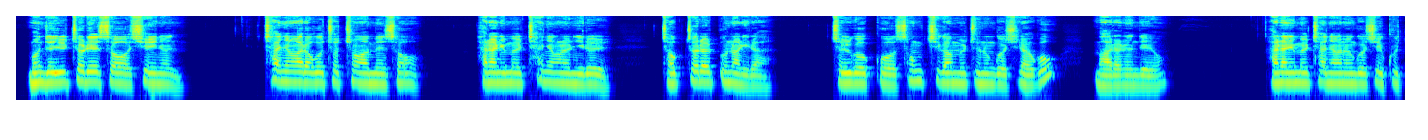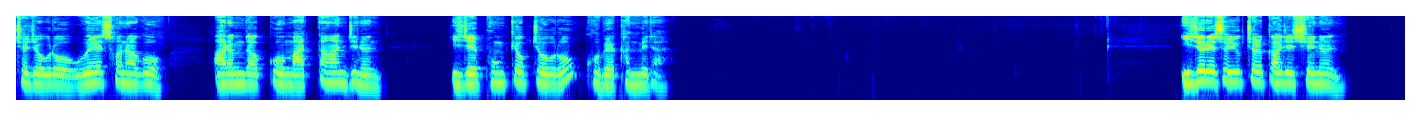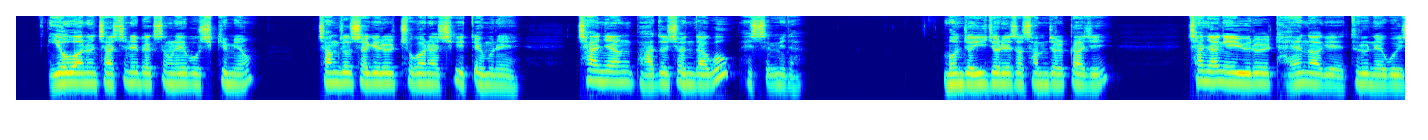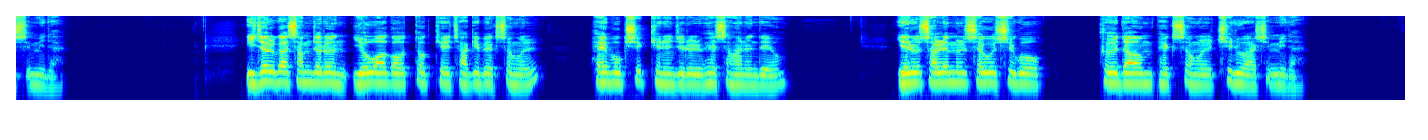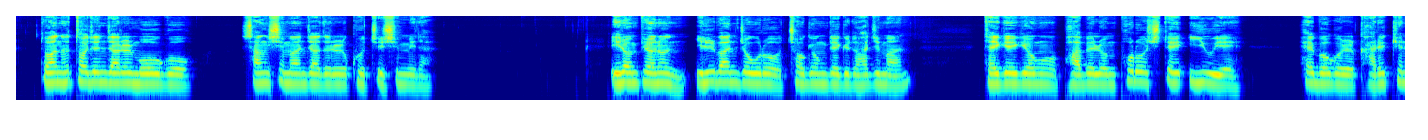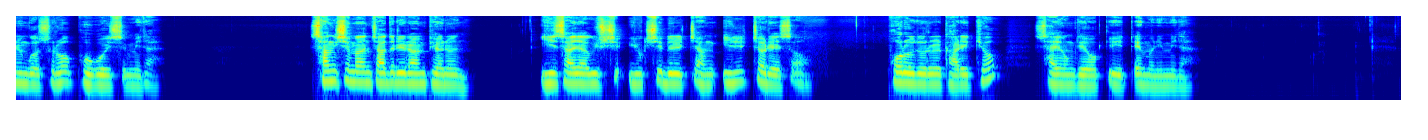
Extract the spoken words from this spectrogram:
먼저 1절에서 시인은 찬양하라고 초청하면서 하나님을 찬양하는 일을 적절할 뿐 아니라 즐겁고 성취감을 주는 것이라고 말하는데요. 하나님을 찬양하는 것이 구체적으로 왜 선하고 아름답고 마땅한지는 이제 본격적으로 고백합니다. 2절에서 6절까지 시는 여호와는 자신의 백성을 회복시키며 창조 세계를 주관하시기 때문에 찬양 받으신다고 했습니다. 먼저 2절에서 3절까지 찬양의 이유를 다양하게 드러내고 있습니다. 2절과 3절은 여호와가 어떻게 자기 백성을 회복시키는지를 회상하는데요. 예루살렘을 세우시고 그 다음 백성을 치료하십니다. 또한 흩어진 자를 모으고 상심한 자들을 고치십니다. 이런 표현은 일반적으로 적용되기도 하지만 대개의 경우 바벨론 포로 시대 이후에 회복을 가리키는 것으로 보고 있습니다. 상심한 자들이란 표현은 이사야 61장 1절에서 포로들을 가리켜 사용되었기 때문입니다.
